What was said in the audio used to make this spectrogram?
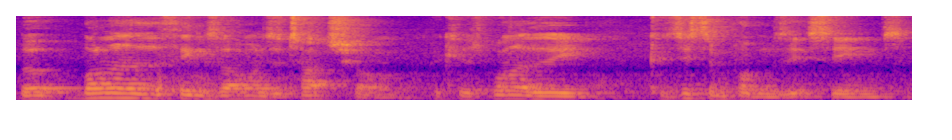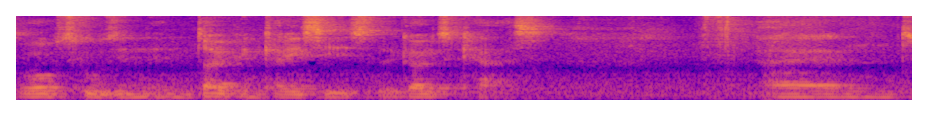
But one of the things that I wanted to touch on, because one of the consistent problems it seems, or obstacles in, in doping cases that go to CAS, and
